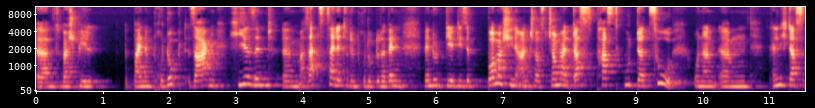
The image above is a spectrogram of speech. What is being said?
ähm, zum Beispiel bei einem Produkt sagen, hier sind ähm, Ersatzteile zu dem Produkt oder wenn, wenn du dir diese Bohrmaschine anschaust, schau mal, das passt gut dazu und dann ähm, kann ich das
